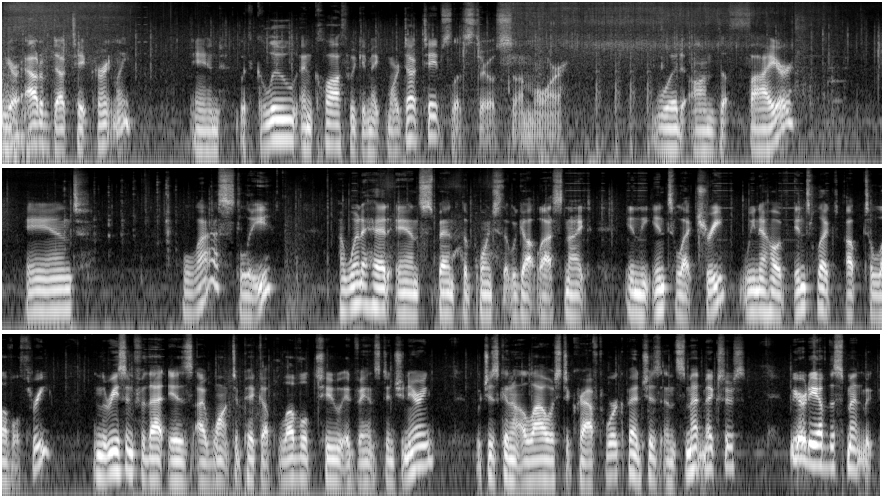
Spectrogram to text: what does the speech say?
We are out of duct tape currently. And with glue and cloth, we can make more duct tapes. Let's throw some more wood on the fire. And lastly, I went ahead and spent the points that we got last night in the intellect tree. We now have intellect up to level 3. And the reason for that is I want to pick up level 2 advanced engineering, which is going to allow us to craft workbenches and cement mixers. We already have the cement,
